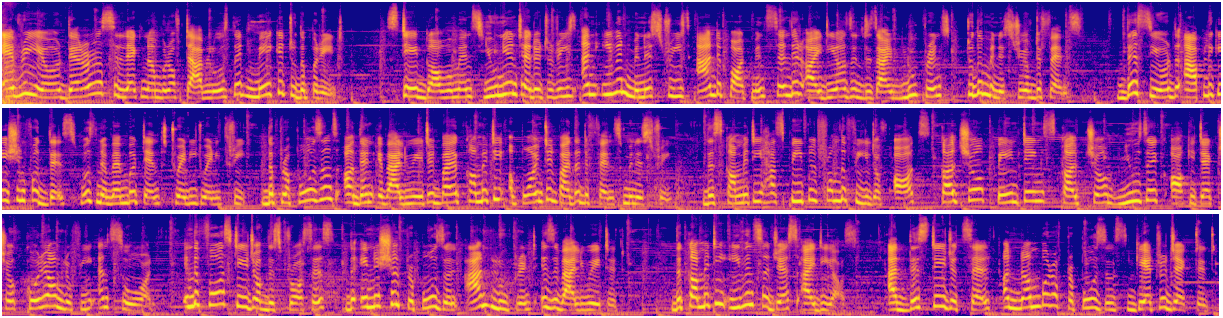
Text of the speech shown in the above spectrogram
Every year, there are a select number of tableaus that make it to the parade. State governments, union territories, and even ministries and departments send their ideas and design blueprints to the Ministry of Defense. This year, the application for this was November 10, 2023. The proposals are then evaluated by a committee appointed by the Defense Ministry. This committee has people from the field of arts, culture, painting, sculpture, music, architecture, choreography, and so on. In the first stage of this process, the initial proposal and blueprint is evaluated. The committee even suggests ideas. At this stage itself, a number of proposals get rejected.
